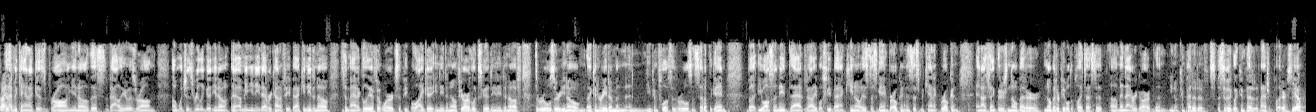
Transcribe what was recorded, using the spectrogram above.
Right, This I- mechanic is wrong. You know, this value is wrong, um, which is really good. You know, I mean, you need every kind of feedback. You need to know thematically if it works, if people like it. You need to know if your art looks good. You need to know if the rules are, you know, they can read them and, and you can flow through the rules and set up the game. But you also need that valuable feedback. You know, is this game broken? Is this mechanic broken? And I think there's no better, no better people to play test it um, in that regard than you know, competitive, specifically competitive Magic players. Yep.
